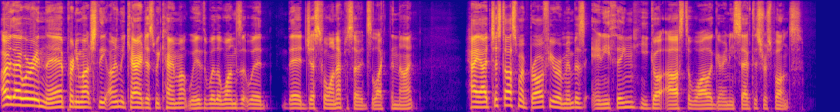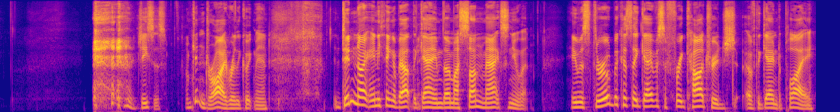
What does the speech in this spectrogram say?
Oh, they were in there. Pretty much the only characters we came up with were the ones that were there just for one episode, like the knight. Hey, I just asked my bro if he remembers anything he got asked a while ago and he saved this response. Jesus. I'm getting dry really quick, man. Didn't know anything about the game, though my son Max knew it. He was thrilled because they gave us a free cartridge of the game to play.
